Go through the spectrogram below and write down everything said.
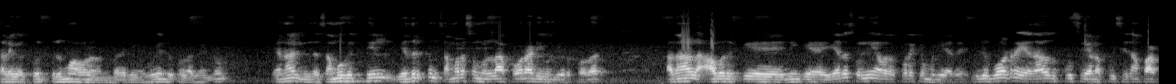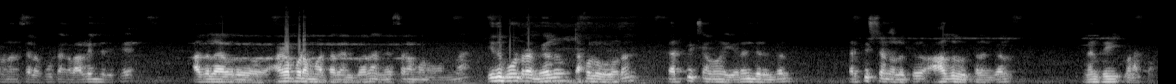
தலைவர் திருமாவளவன் என்பதை நீங்கள் உயர்ந்து கொள்ள வேண்டும். ஏன்னால் இந்த சமூகத்தில் எதற்கும் சமரசமில்லா போராடி கொண்டிருப்பவர். அதனால் அவருக்கு நீங்கள் எதை சொல்லி அவரை குறைக்க முடியாது. இது போன்ற ஏதாவது பூசி வேலை பூசி தான் பார்க்கணும்னு சில கூட்டங்கள் அலைந்திருக்கு அதில் அவர் அகப்பட மாட்டார் என்பதுதான் நிரசனமான உண்மை. இது போன்ற மேலும் தகவல்களுடன் கற்பிச்சவனை இணைந்திருங்கள். கற்பிச்சவனுக்கு ஆதரவு தருங்கள். நன்றி வணக்கம்.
